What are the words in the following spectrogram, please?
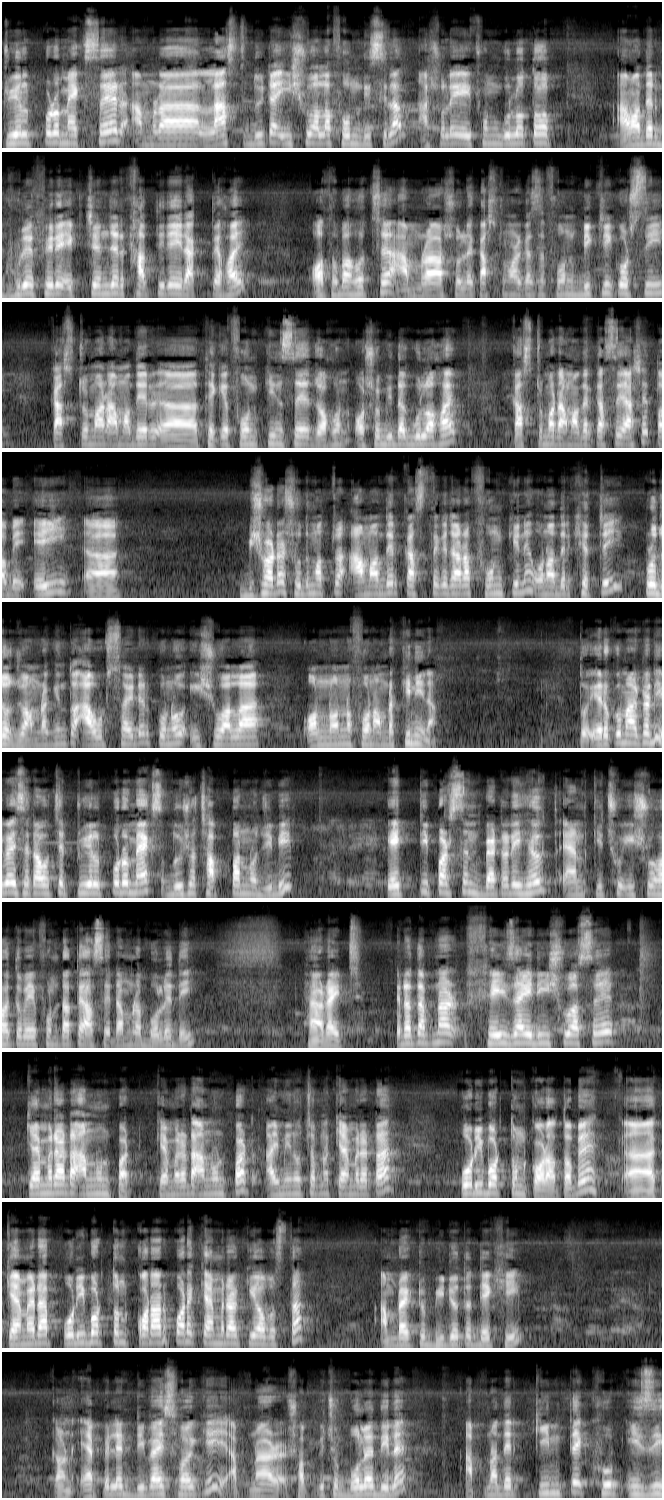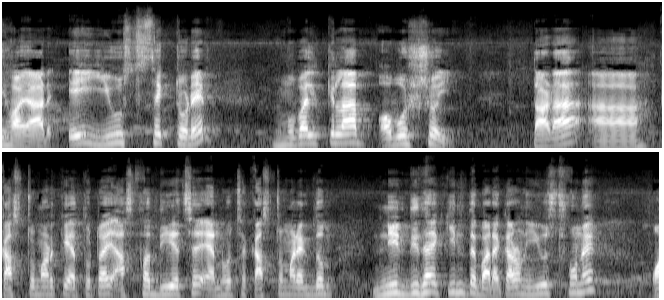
twelve pro ম্যাক্সের আমরা লাস্ট দুইটা ইস্যুওয়ালা ফোন দিছিলাম। আসলে এই ফোনগুলো তো আমাদের ঘুরে ফিরে এক্সচেঞ্জের খাতিরেই রাখতে হয়। অথবা হচ্ছে আমরা আসলে কাস্টমার কাছে ফোন বিক্রি করছি কাস্টমার আমাদের থেকে ফোন কিনছে যখন অসুবিধাগুলো হয় কাস্টমার আমাদের কাছে আসে। তবে এই বিষয়টা শুধুমাত্র আমাদের কাছ থেকে যারা ফোন কিনে, ওনাদের ক্ষেত্রেই প্রযোজ্য। আমরা কিন্তু আউটসাইডের কোনো ইস্যুওয়ালা অন্য অন্য ফোন আমরা কিনি না। তো এরকম একটা ডিভাইস এটা হচ্ছে টুয়েলভ প্রো ম্যাক্স দুইশো ছাপ্পান্ন GB eighty percent battery health and কিছু ইস্যু হয়তো এই ফোনটাতে আছে, এটা আমরা বলে দিই। হ্যাঁ রাইট এটাতে আপনার ফেজ আইডি ইস্যু আছে, ক্যামেরাটা আননোন পার্ট ক্যামেরাটা আননোন পার্ট আই মিন হচ্ছে আপনার ক্যামেরাটা পরিবর্তন করা। তবে ক্যামেরা পরিবর্তন করার পরে ক্যামেরার কি অবস্থা? আমরা একটু ভিডিওতে দেখি। কারণ অ্যাপেলের ডিভাইস হয় কি, আপনার সব কিছু বলে দিলে আপনাদের কিনতে খুব ইজি হয়। আর এই ইউজ সেক্টরে মোবাইল ক্লাব অবশ্যই তারা কাস্টমারকে এতটাই আস্থা দিয়েছে অ্যান্ড হচ্ছে কাস্টমার একদম নির্দ্বিধায় কিনতে পারে। কারণ ইউজড ফোনে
